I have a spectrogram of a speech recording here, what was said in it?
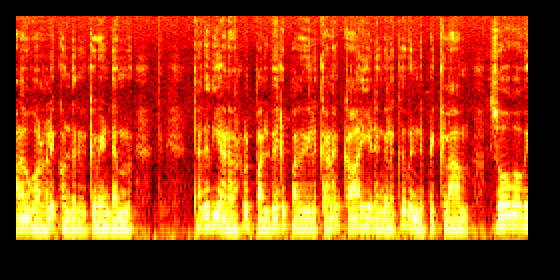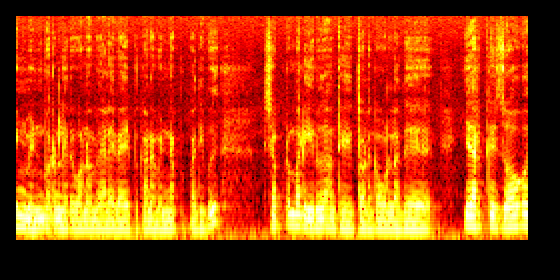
அளவுகோல்களை கொண்டிருக்க வேண்டும். தகுதியானவர்கள் பல்வேறு பதவிகளுக்கான காலி இடங்களுக்கு விண்ணப்பிக்கலாம். ஜோகோவின் மென்பொருள் நிறுவனம் வேலைவாய்ப்புக்கான விண்ணப்ப பதிவு செப்டம்பர் இருபதாம் தேதி தொடங்க உள்ளது. இதற்கு ஜோகோ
